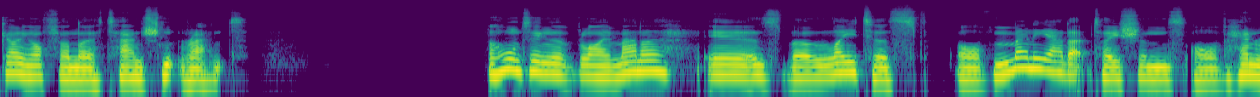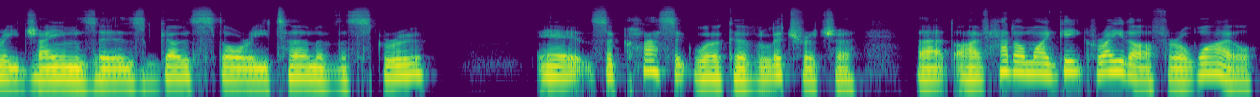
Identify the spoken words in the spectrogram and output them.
Going off on a tangent rant. The Haunting of Bly Manor is the latest of many adaptations of Henry James's ghost story Turn of the Screw. It's a classic work of literature that I've had on my geek radar for a while,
